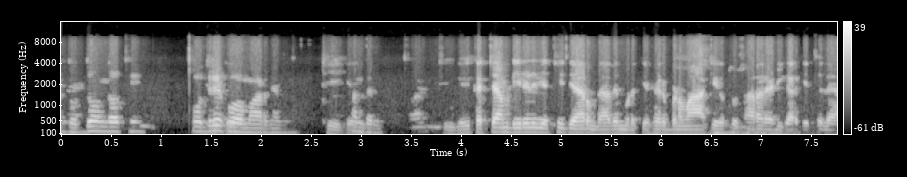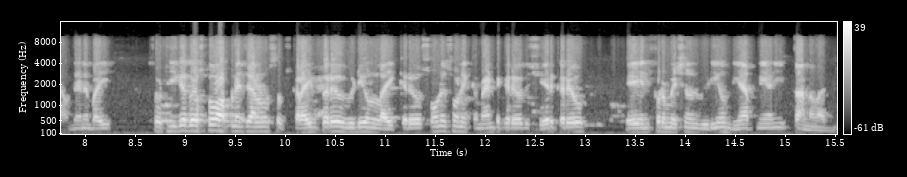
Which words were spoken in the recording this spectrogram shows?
ਦੁੱਧ ਹੁੰਦਾ ਉੱਥੇ ਉਧਰੇ ਖੋਆ ਮਾਰਦੇ ਆ। ਠੀਕ ਹੈ। ਅੰਦਰ। ਠੀਕ ਹੈ ਜੀ, ਕੱਚਾ ਮਟੀਰੀਅਲ ਵੀ ਇੱਥੇ ਤਿਆਰ ਹੁੰਦਾ ਤੇ ਮੁੜ ਕੇ ਫਿਰ ਬਣਵਾ ਕੇ ਉੱਥੋਂ ਸਾਰਾ ਰੈਡੀ ਕਰਕੇ ਇੱਥੇ ਲੈ ਆਉਂਦੇ ਨੇ ਬਾਈ। ਸੋ ਠੀਕ ਹੈ ਦੋਸਤੋ, ਆਪਣੇ ਚੈਨਲ ਨੂੰ ਸਬਸਕ੍ਰਾਈਬ ਕਰਿਓ ਵੀਡੀਓ ਨੂੰ ਲਾਈਕ ਕਰਿਓ ਸੋਹਣੇ ਸੋਹਣੇ ਕਮੈਂਟ ਕਰਿਓ ਤੇ ਸ਼ੇਅਰ ਕਰਿਓ। ਇਹ ਇਨਫੋਰਮੇਸ਼ਨਲ ਵੀਡੀਓ ਹੁੰਦੀਆਂ ਆਪਣੀਆਂ ਜੀ। ਧੰਨਵਾਦ ਜੀ।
